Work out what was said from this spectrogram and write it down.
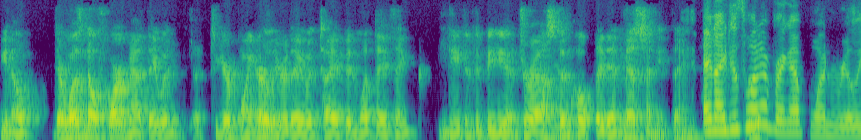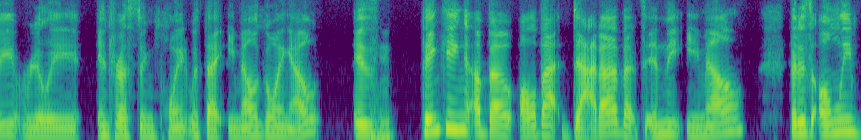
you know, there was no format. They would, to your point earlier, they would type in what they think needed to be addressed and hope they didn't miss anything. And I just want to bring up one really, really interesting point with that email going out is mm-hmm. thinking about all that data that's in the email that is only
